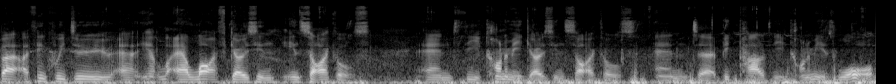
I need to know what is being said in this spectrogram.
But I think we do, uh, you know, our life goes in, in cycles and the economy goes in cycles. And uh, a big part of the economy is war,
